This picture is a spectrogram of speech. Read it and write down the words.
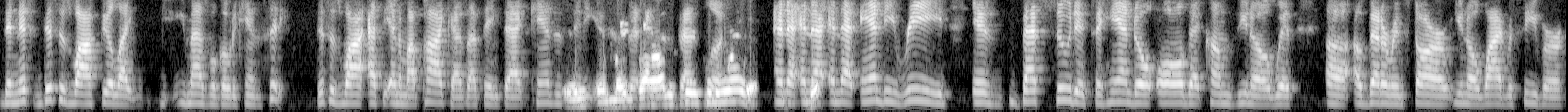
then this this is why I feel like you might as well go to Kansas City. This is why at the end of my podcast I think that Kansas City It is his, is his best look and that, and that and that Andy Reid is best suited to handle all that comes, you know, with uh, a veteran star, you know, wide receiver,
